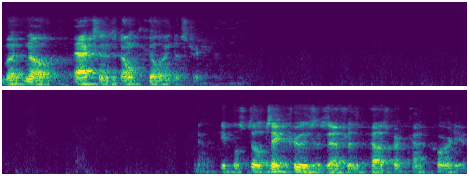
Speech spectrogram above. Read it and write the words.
But no, accidents don't kill industry. You know, People still take cruises after the Costa Concordia.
